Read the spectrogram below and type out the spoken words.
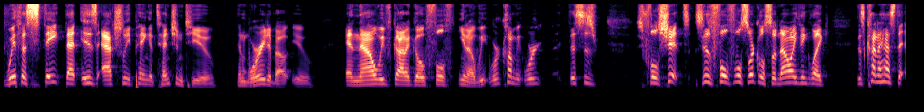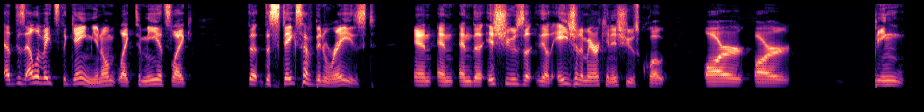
with a state that is actually paying attention to you and worried about you. And now we've got to go full, you know, we, we're coming, we're, this is full shit. This is full, full circle. So now I think like this kind of has to, uh, this elevates the game, you know, like to me, it's like the, the stakes have been raised and, and, and the issues, you know, the Asian American issues quote are, are being,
